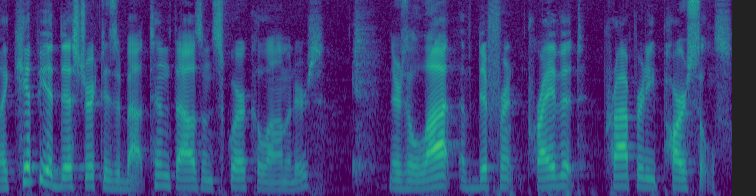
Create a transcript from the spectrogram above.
Laikipia District is about 10,000 square kilometers. There's a lot of different private property parcels.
